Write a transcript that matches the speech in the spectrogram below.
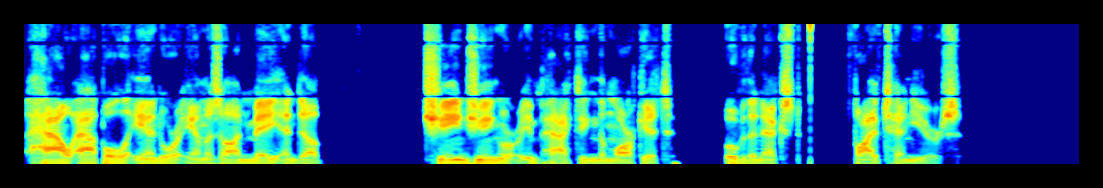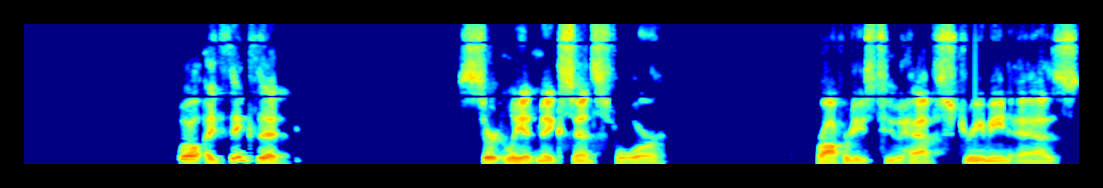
how apple and or amazon may end up changing or impacting the market over the next five ten years. Well i think that certainly it makes sense for properties to have streaming as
